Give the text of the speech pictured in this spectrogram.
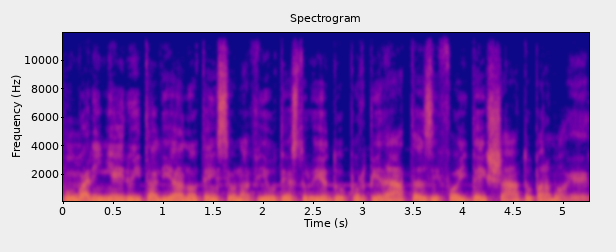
Um marinheiro italiano tem seu navio destruído por piratas e foi deixado para morrer.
